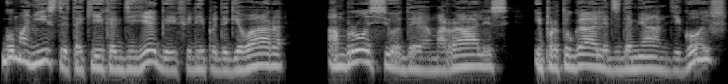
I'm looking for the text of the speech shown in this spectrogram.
Гуманисты, такие как Диего и Филиппо де Гевара, Амбросио де Моралес и португалец Дамиан Дигойш,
